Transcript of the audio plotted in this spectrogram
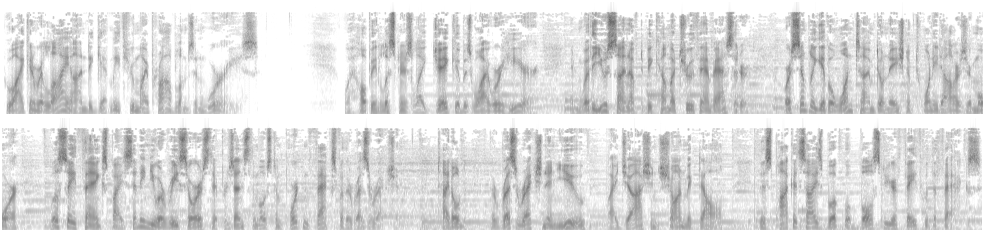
who I can rely on to get me through my problems and worries. Well, helping listeners like Jacob is why we're here. And whether you sign up to become a Truth Ambassador or simply give a one time donation of $20 or more, we'll say thanks by sending you a resource that presents the most important facts for the resurrection, titled The Resurrection in You by Josh and Sean McDowell this pocket sized book will bolster your faith with the facts.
